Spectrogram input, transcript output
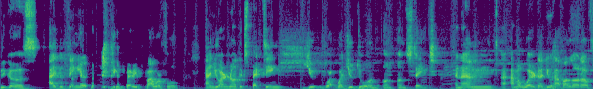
because I do think it's very, it's very powerful, and you are not expecting you what, what you do on, on, on stage. And I'm I'm aware that you have a lot of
